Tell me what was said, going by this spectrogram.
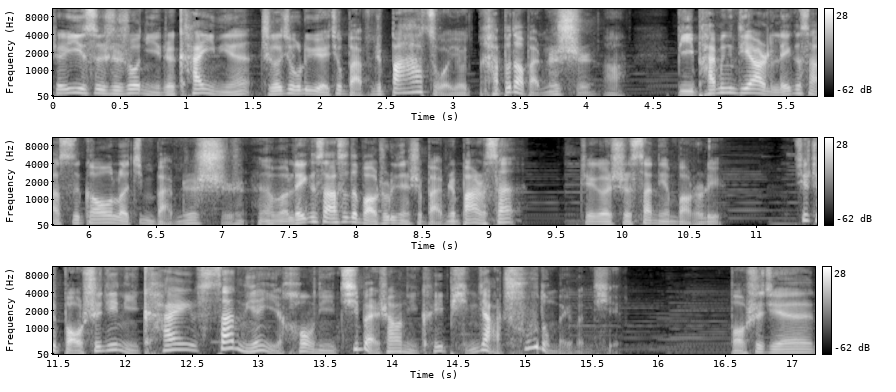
这意思是说你这开一年折旧率也就百分之八左右，还不到百分之十啊。比排名第二的雷克萨斯高了近百分之十，那么雷克萨斯的保值率呢是百分之八十三，这个是三年保值率。就是保时捷，你开三年以后，你基本上你可以平价出都没问题。保时捷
